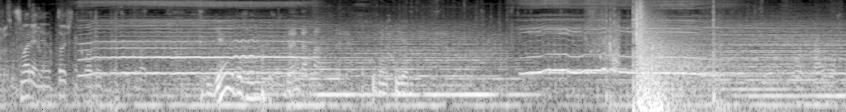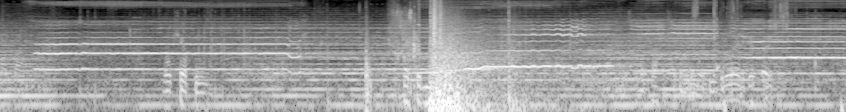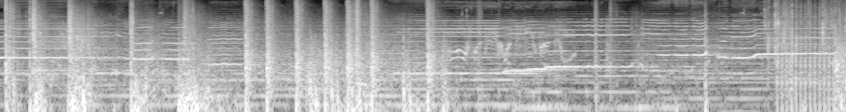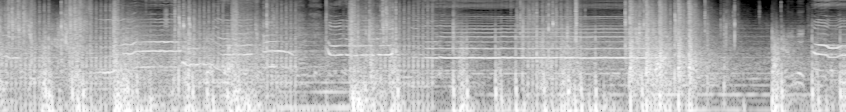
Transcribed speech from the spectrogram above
еще раз. Смотри, они точно к воду. Я даже не вижу. Да, да, там. Вообще. Сейчас поднимем. Oh.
